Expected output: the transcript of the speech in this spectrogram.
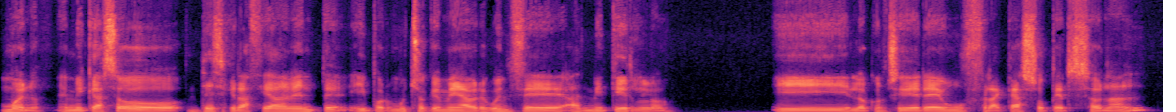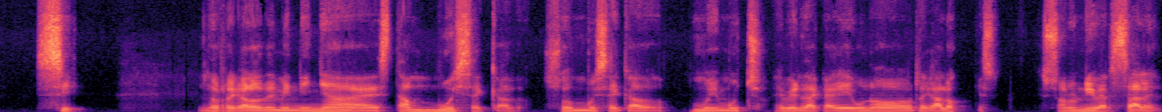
Bueno, en mi caso, desgraciadamente, y por mucho que me avergüence admitirlo y lo considere un fracaso personal, Sí, los regalos de mi niña están muy secados, son muy secados, muy mucho. Es verdad que hay unos regalos que son universales,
